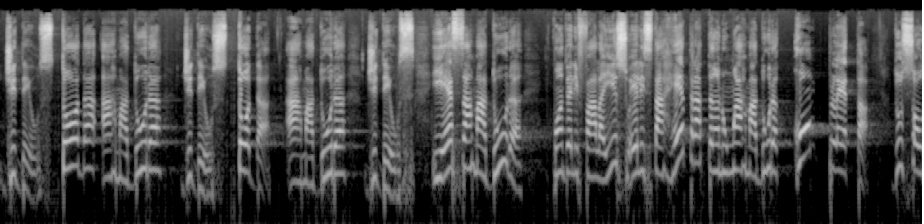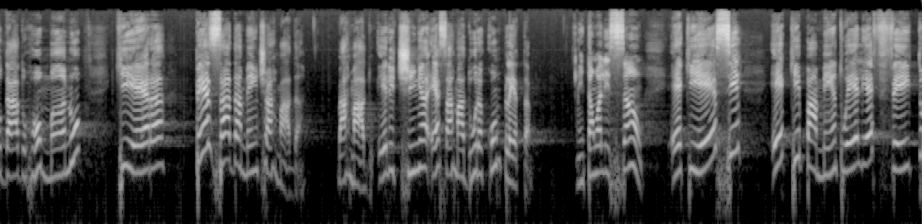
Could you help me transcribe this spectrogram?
de Deus. Toda a armadura de Deus, toda a armadura de Deus. E essa armadura, quando ele fala isso, ele está retratando uma armadura completa do soldado romano que era pesadamente armada, armado. Ele tinha essa armadura completa. Então a lição é que esse equipamento ele é feito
